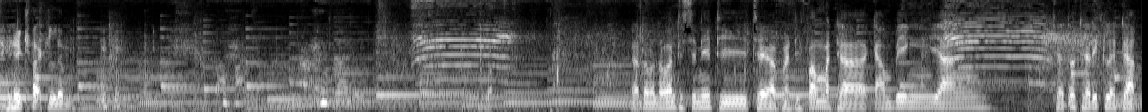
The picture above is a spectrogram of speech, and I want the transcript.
Jadi gelem. Nah teman-teman di sini di Jaya Abadi Farm ada kambing yang jatuh dari geledak.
